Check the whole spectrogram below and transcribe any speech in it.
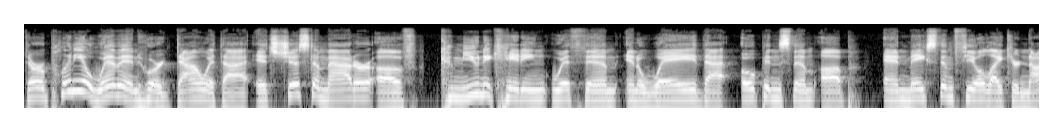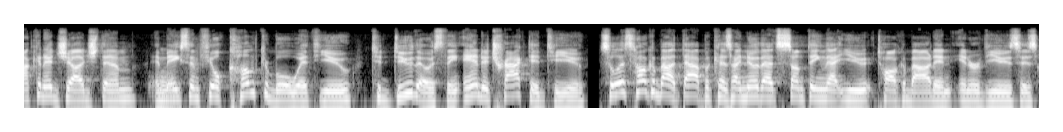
there are plenty of women who are down with that. It's just a matter of communicating with them in a way that opens them up and makes them feel like you're not going to judge them and mm-hmm. makes them feel comfortable with you to do those things and attracted to you. So let's talk about that because I know that's something that you talk about in interviews is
